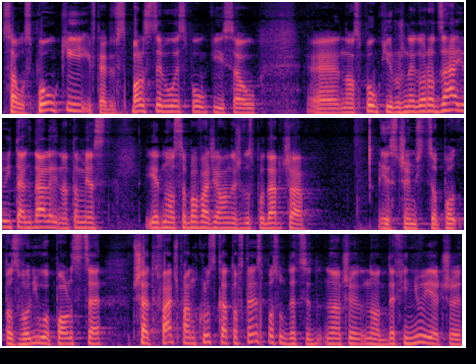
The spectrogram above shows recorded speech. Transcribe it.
Są spółki, i wtedy w Polsce były spółki, są e, no, spółki różnego rodzaju i tak dalej, natomiast jednoosobowa działalność gospodarcza jest czymś, co po, pozwoliło Polsce przetrwać. Pan Kluska to w ten sposób znaczy, no, definiuje, czy,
